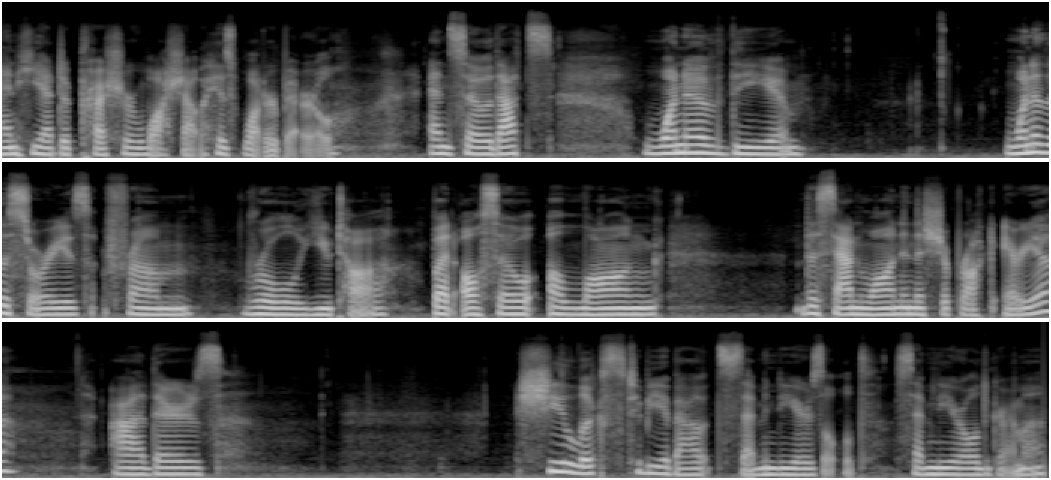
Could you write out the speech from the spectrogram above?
And he had to pressure wash out his water barrel. And so that's one of the one of the stories from rural Utah, but also along the San Juan in the Shiprock area. Uh, there's she looks to be about 70 years old, 70 year old grandma.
